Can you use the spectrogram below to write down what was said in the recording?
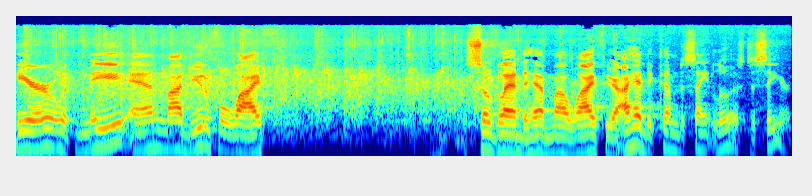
here with me and my beautiful wife. So glad to have my wife here. I had to come to St. Louis to see her.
